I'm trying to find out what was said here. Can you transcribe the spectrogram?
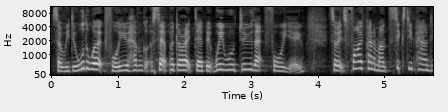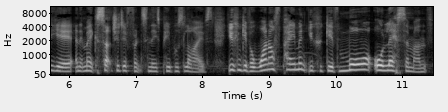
So we do all the work for you. You haven't got to set up a direct debit. We will do that for you. So it's £5 a month, £60 a year, and it makes such a difference in these people's lives. You can give a one off payment, you could give more or less a month,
